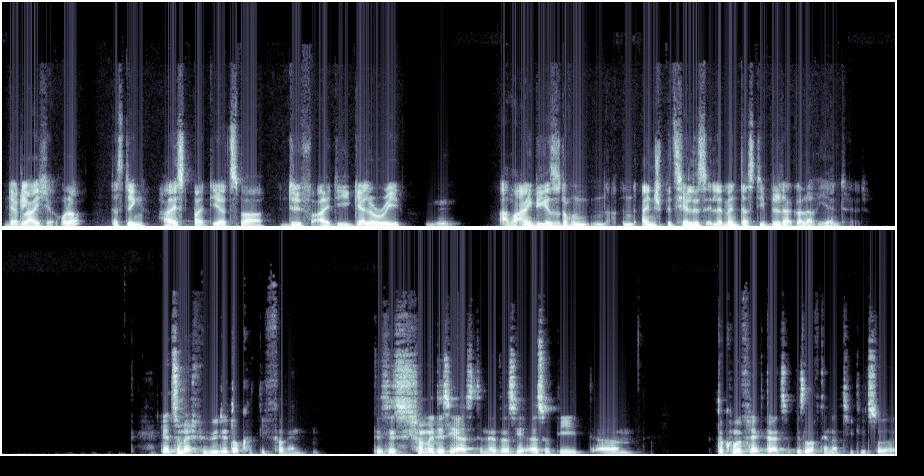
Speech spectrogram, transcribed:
der gleiche, oder? Das Ding heißt bei dir zwar div-id Gallery, aber eigentlich ist es doch ein, ein spezielles Element, das die Bildergalerie enthält. Ja, zum Beispiel würde ich Docker div verwenden. Das ist schon mal das Erste. Ne? Dass ich, also die, ähm, da kommen wir vielleicht da jetzt ein bisschen auf den Artikel zu,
